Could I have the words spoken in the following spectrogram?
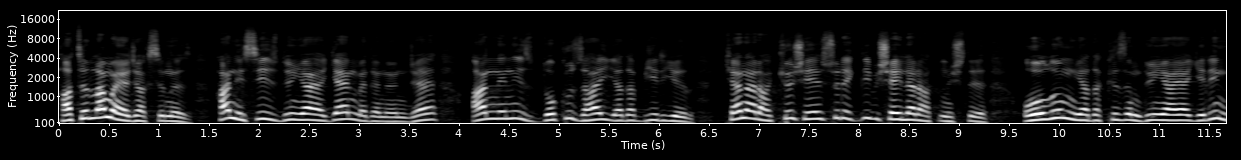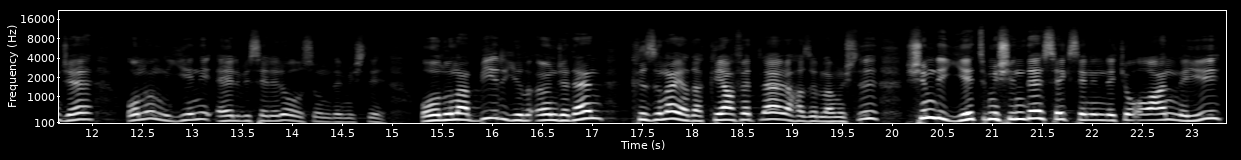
Hatırlamayacaksınız. Hani siz dünyaya gelmeden önce anneniz 9 ay ya da 1 yıl kenara köşeye sürekli bir şeyler atmıştı. Oğlum ya da kızım dünyaya gelince onun yeni elbiseleri olsun demişti. Oğluna bir yıl önceden kızına ya da kıyafetler hazırlamıştı. Şimdi yetmişinde seksenindeki o anneyi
